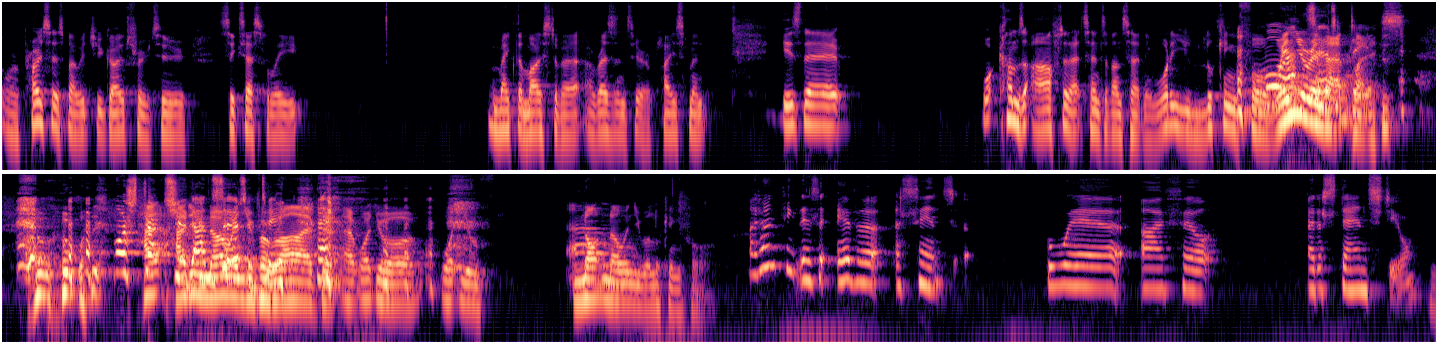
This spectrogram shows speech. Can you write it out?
or a process by which you go through to successfully make the most of a, a residency or a placement. Is there what comes after that sense of uncertainty? What are you looking for when you're in that place? More structured how, how do you know when you've arrived at, at what you're what you've um, not known you were looking for? I don't think there's ever a sense where I felt at a standstill. Hmm.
